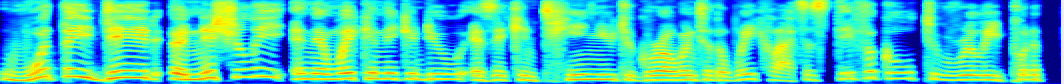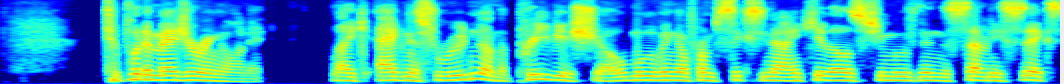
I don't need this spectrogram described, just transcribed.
what they did initially and then what can they can do as they continue to grow into the weight class. It's difficult to really put a to put a measuring on it. Like Agnes Rudin on the previous show, moving up from 69 kilos, she moved into 76.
